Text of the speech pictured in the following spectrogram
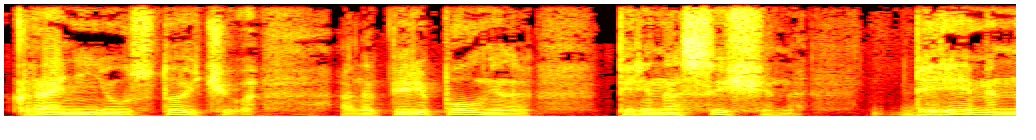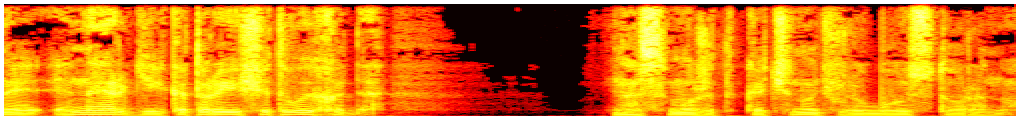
крайне неустойчива, она переполнена, перенасыщена — беременная энергией, которая ищет выхода. Нас может качнуть в любую сторону.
